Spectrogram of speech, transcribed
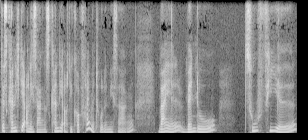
Das kann ich dir auch nicht sagen. Das kann dir auch die Kopffrei-Methode nicht sagen, weil wenn du zu viel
